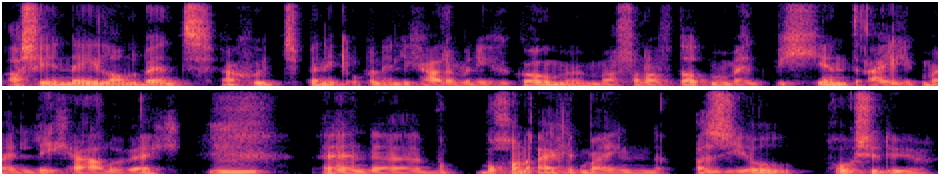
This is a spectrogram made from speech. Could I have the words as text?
als je in Nederland bent, nou goed, ben ik op een illegale manier gekomen. Maar vanaf dat moment begint eigenlijk mijn legale weg. Mhm. En eh, be- begon eigenlijk mijn asielprocedure.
